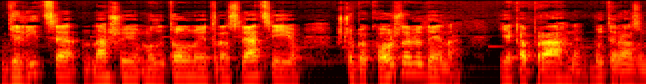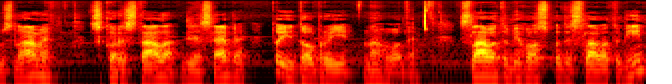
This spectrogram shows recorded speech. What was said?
діліться нашою молитовною трансляцією, щоб кожна людина, яка прагне бути разом з нами, скористала для себе тої доброї нагоди. Слава тобі, Господи, слава тобі.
